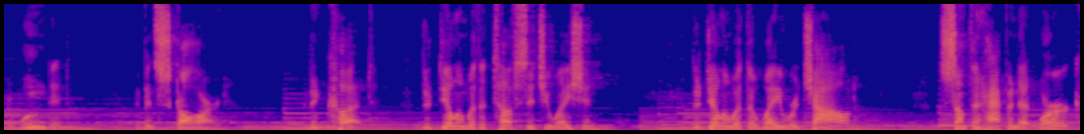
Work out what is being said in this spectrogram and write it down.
they're wounded, they've been scarred, they've been cut, they're dealing with a tough situation, they're dealing with a wayward child, something happened at work.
